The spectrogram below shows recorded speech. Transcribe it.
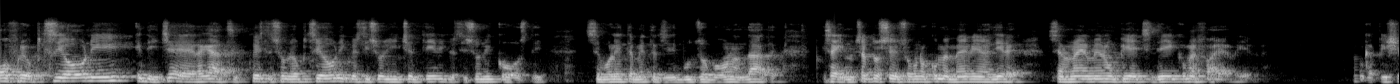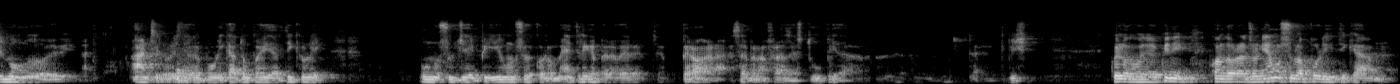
offre opzioni e dice eh, ragazzi queste sono le opzioni, questi sono gli incentivi, questi sono i costi, se volete metterci di buzzo buono andate. Perché sai, in un certo senso uno come me viene a dire se non hai almeno un PhD come fai a vivere? Non capisci il mondo dove vive. Anzi dovresti aver pubblicato un paio di articoli, uno sul JPI, uno su econometrica, per avere, cioè, però sarebbe una frase stupida. Cioè, capisci? Quello che voglio dire. Quindi quando ragioniamo sulla politica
